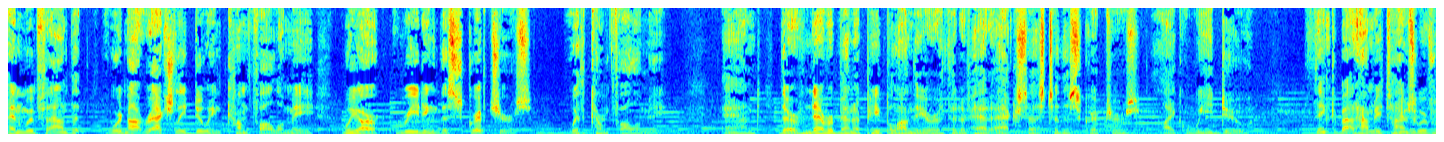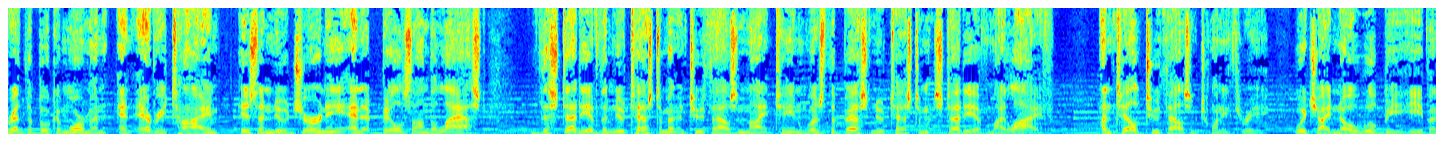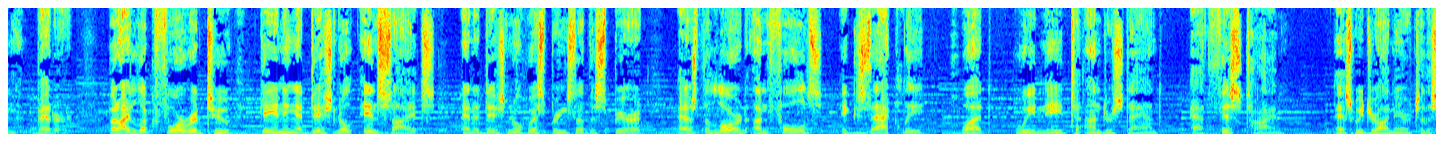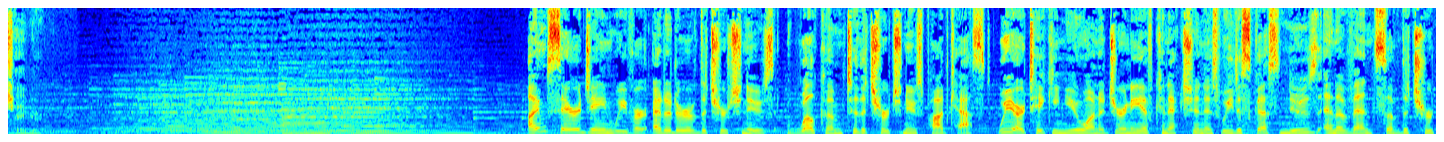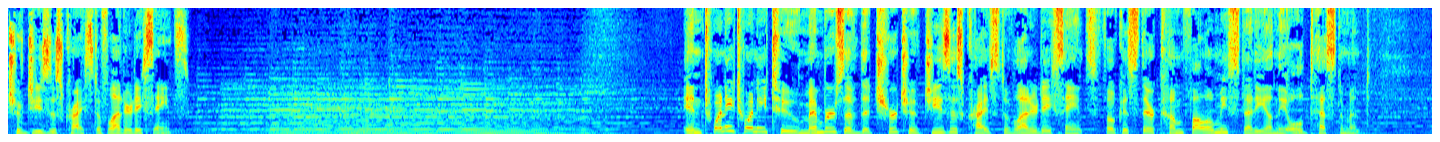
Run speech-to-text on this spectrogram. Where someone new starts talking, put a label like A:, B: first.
A: And we've found that we're not actually doing Come Follow Me, we are reading the scriptures with Come Follow Me. And there have never been a people on the earth that have had access to the scriptures like we do. Think about how many times we've read the Book of Mormon, and every time is a new journey and it builds on the last. The study of the New Testament in 2019 was the best New Testament study of my life until 2023, which I know will be even better. But I look forward to gaining additional insights and additional whisperings of the Spirit as the Lord unfolds exactly what we need to understand at this time as we draw near to the Savior.
B: I'm Sarah Jane Weaver, editor of the Church News. Welcome to the Church News Podcast. We are taking you on a journey of connection as we discuss news and events of the Church of Jesus Christ of Latter day Saints. In 2022, members of the Church of Jesus Christ of Latter day Saints focused their Come Follow Me study on the Old Testament.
